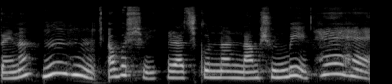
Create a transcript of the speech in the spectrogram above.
তাই না? হুম হুম, অবশ্যই। রাজকন্যার নাম শুনবি? হ্যাঁ হ্যাঁ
